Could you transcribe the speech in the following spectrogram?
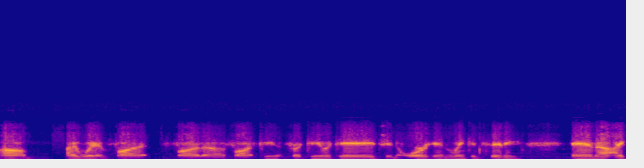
um, I went and fought fought uh, fought for of Cage in Oregon, Lincoln City, and uh, I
